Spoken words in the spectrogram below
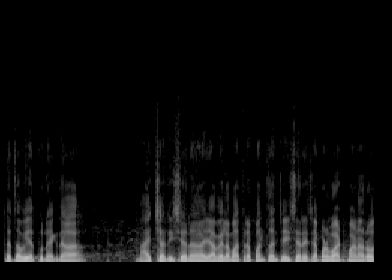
तर जाऊयात पुन्हा एकदा. मॅचच्या दिशेनं यावेळेला मात्र पंचांच्या इशाऱ्याची आपण वाट पाहणार आहोत.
